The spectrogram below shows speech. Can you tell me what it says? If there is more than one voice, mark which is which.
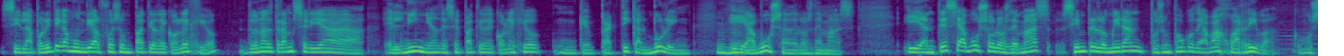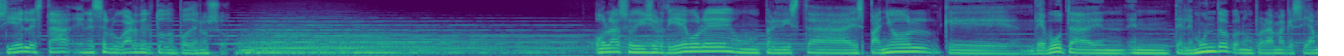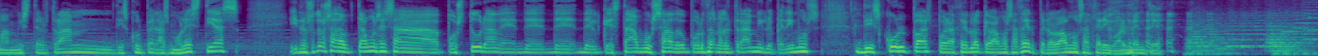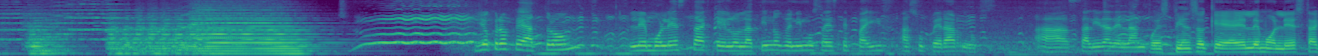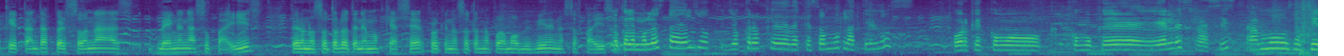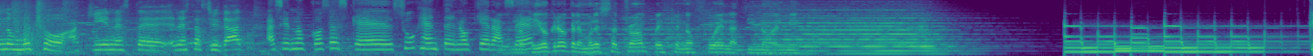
Speaker 1: Si la política mundial fuese un patio de colegio, Donald Trump sería el niño de ese patio de colegio que practica el bullying y abusa de los demás. Y ante ese abuso los demás siempre lo miran pues un poco de abajo arriba, como si él está en ese lugar del todopoderoso. Hola, soy Jordi Évole, un periodista español que debuta en, Telemundo con un programa que se llama Mr. Trump, disculpe las molestias, y nosotros adoptamos esa postura del que está abusado por Donald Trump y le pedimos disculpas por hacer lo que vamos a hacer, pero lo vamos a hacer igualmente.
Speaker 2: Yo creo que a Trump le molesta que los latinos venimos a este país a superarnos, a salir adelante.
Speaker 3: Pues pienso que a él le molesta que tantas personas vengan a su país, pero nosotros lo tenemos que hacer porque nosotros no podemos vivir en nuestros países.
Speaker 2: Lo que le molesta a él, yo, yo creo que de que somos latinos, porque como, como que él es racista.
Speaker 4: Estamos haciendo mucho aquí en, este, en esta ciudad,
Speaker 5: haciendo cosas que su gente no quiere hacer.
Speaker 6: Lo que yo creo que le molesta a Trump es que no fue latino él mismo.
